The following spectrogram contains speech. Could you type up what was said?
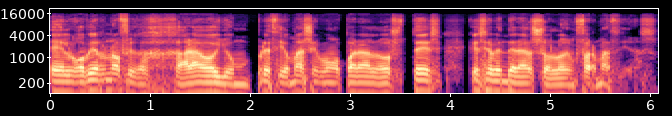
El gobierno fijará hoy un precio máximo para los test que se venderán solo en farmacias.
